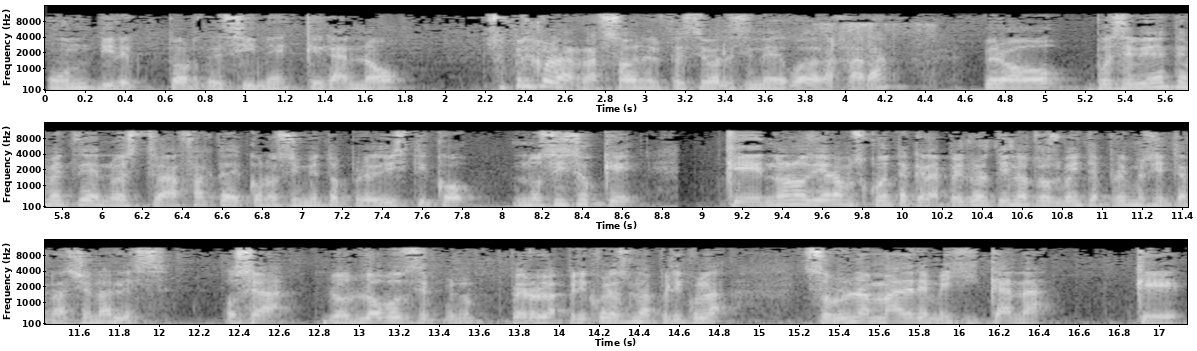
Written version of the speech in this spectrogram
un director de cine que ganó su película La Razón en el Festival de Cine de Guadalajara, pero pues evidentemente de nuestra falta de conocimiento periodístico nos hizo que, que no nos diéramos cuenta que la película tiene otros 20 premios internacionales. O sea, Los Lobos, dicen, "Bueno, pero la película es una película sobre una madre mexicana que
